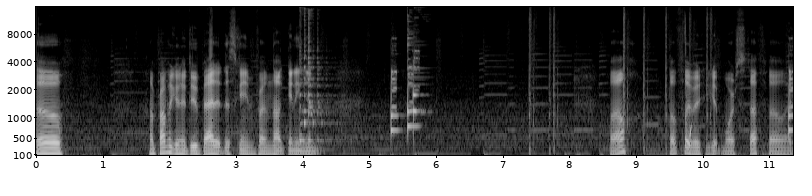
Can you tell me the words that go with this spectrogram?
So, I'm probably gonna do bad at this game from not getting in. Well, hopefully we can get more stuff though. Like,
